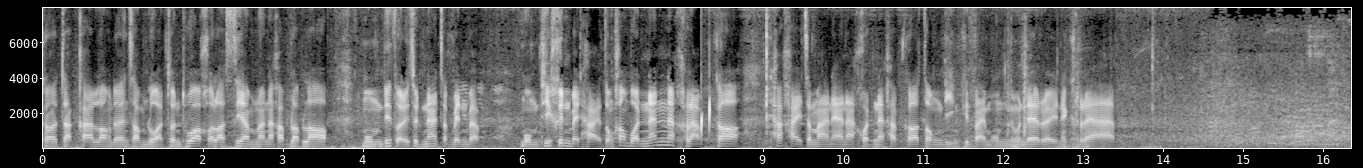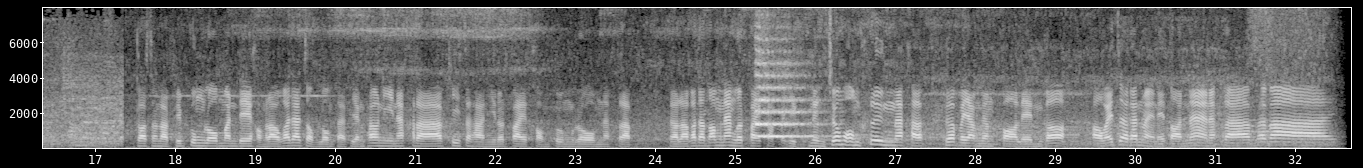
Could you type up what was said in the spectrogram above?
ก็จากการลองเดินสำรวจจนทั่วโคลอสเซียมแล้วนะครับ รอบๆ มุมที่สวยที่สุดน่าจะเป็นแบบ มุมที่ขึ้นไปถ่ายตรงข้างบนนั้นนะครับ ก็ถ้าใครจะมาในอนาคตนะครับ ก็ตรงดิ่งขึ้นไปมุมนู้นได้เลยนะครับ ก็สำหรับทริปกรุงโรมวันเดย์ของเราก็จะจบลงแต่เพียงเท่านี้นะครับ ที่สถานีรถไฟของกรุงโรมนะครับเดี๋ยวเราก็จะต้องนั่งรถไฟกลับไปอีก 1 ชั่วโมงครึ่งนะครับ เพื่อไปยังเมืองฟอเรนก็เอาไว้เจอกันใหม่ในตอนหน้านะครับ บ๊ายบาย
